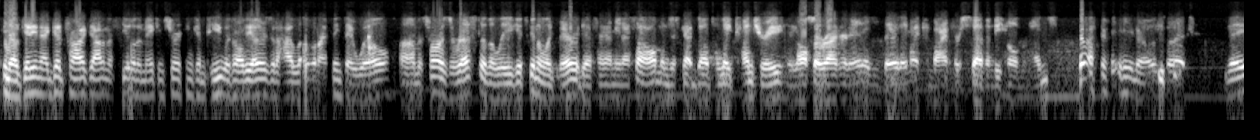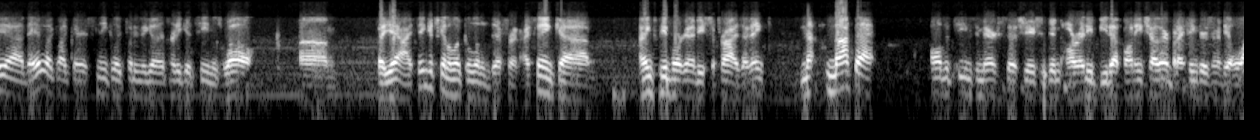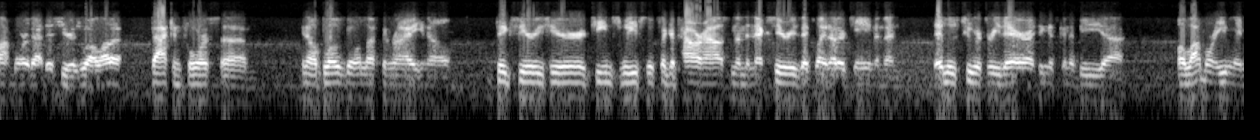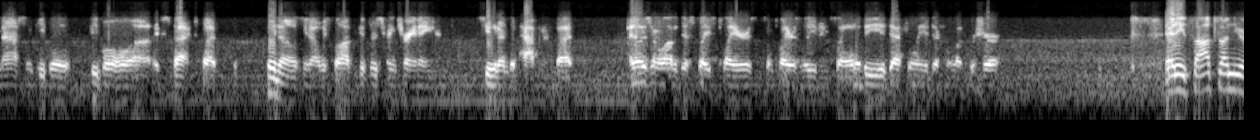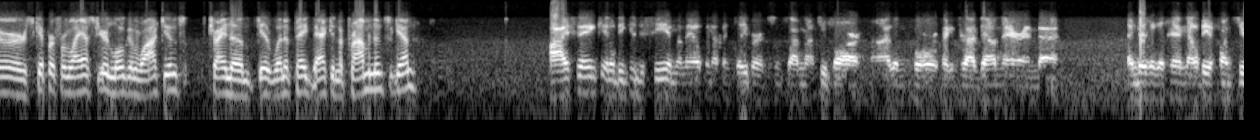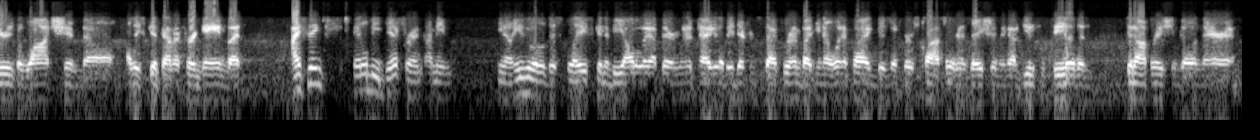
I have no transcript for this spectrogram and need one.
you know, getting that good product out in the field and making sure it can compete with all the others at a high level, and I think they will. Um, as far as the rest of the league, it's going to look very different. I mean, I saw Altman just got dealt to Lake Country, and also Ryan Hernandez is there. They might combine for 70 home runs. Who knows? But they uh, they look like they're sneakily putting together a pretty good team as well. Um, but yeah, I think it's going to look a little different. I think uh, I think people are going to be surprised. I think not not that all the teams in the American Association didn't already beat up on each other, but I think there's going to be a lot more of that this year as well. A lot of back and forth, um, you know, blows going left and right. You know, big series here, team sweeps, looks like a powerhouse, and then the next series they play another team, and then they lose two or three there. I think it's going to be uh, a lot more evenly matched than people people uh, expect. But who knows? You know, we still have to get through spring training and see what ends up happening. But I know there's been a lot of displaced players and some players leaving, so it'll be definitely a different look for sure. Any thoughts on your skipper from last year, Logan Watkins? trying to get Winnipeg back into prominence again? I think it'll be good to see him when they open up in Cleburne, since I'm not too far. Uh, I live in Fort Worth. I can drive down there and uh, and visit with him. That'll be a fun series to watch and uh, at least get down there for a game. But I think it'll be different. I mean, you know, he's a little displaced, going to be all the way up there in Winnipeg. It'll be a different step for him. But you know, Winnipeg is a first-class organization. They got a beautiful field and good operation going there. And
